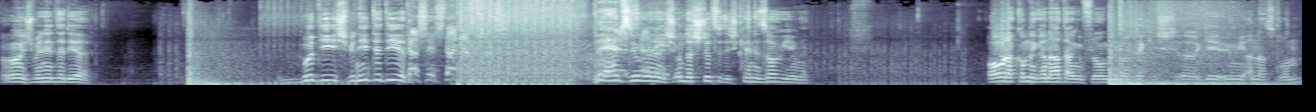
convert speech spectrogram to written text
Oh, ich bin hinter dir. Buddy, ich bin hinter dir. Das ist ein Abschuss. Bams, Junge, ich unterstütze dich, keine Sorge, Junge. Oh, da kommt eine Granate angeflogen, geh mal weg, ich äh, gehe irgendwie andersrum.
